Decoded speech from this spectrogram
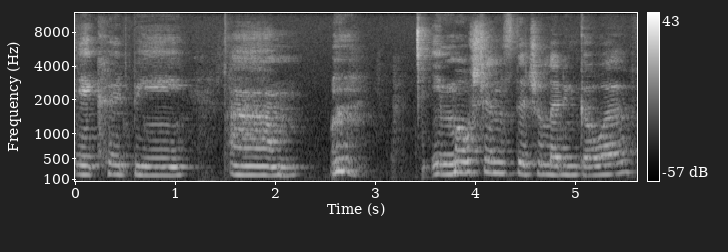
It could be um, emotions that you're letting go of.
